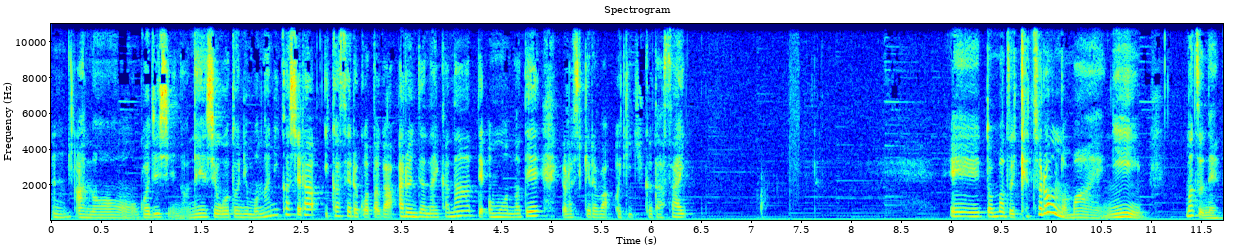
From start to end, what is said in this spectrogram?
うん、あのご自身のね仕事にも何かしら活かせることがあるんじゃないかなって思うのでよろしければお聞きください。えーと、まず結論の前にまずね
